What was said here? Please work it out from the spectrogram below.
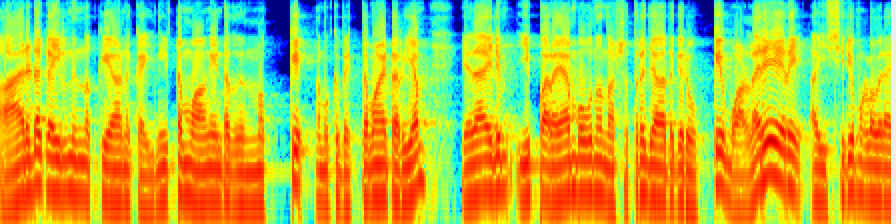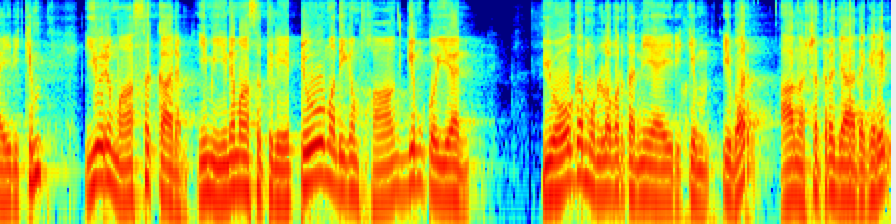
ആരുടെ കയ്യിൽ നിന്നൊക്കെയാണ് കൈനീട്ടം വാങ്ങേണ്ടതെന്നൊക്കെ നമുക്ക് വ്യക്തമായിട്ടറിയാം. ഏതായാലും ഈ പറയാൻ പോകുന്ന നക്ഷത്ര ജാതകരൊക്കെ വളരെയേറെ ഐശ്വര്യമുള്ളവരായിരിക്കും. ഈ ഒരു മാസക്കാലം ഈ മീനമാസത്തിൽ ഏറ്റവും അധികം ഭാഗ്യം കൊയ്യാൻ യോഗമുള്ളവർ തന്നെയായിരിക്കും ഇവർ. ആ നക്ഷത്ര ജാതകരിൽ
